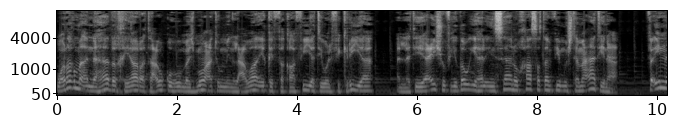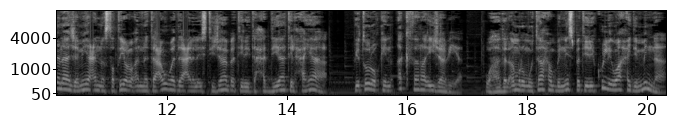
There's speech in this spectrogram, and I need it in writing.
ورغم أن هذا الخيار تعوقه مجموعة من العوائق الثقافية والفكرية التي يعيش في ضوئها الإنسان خاصة في مجتمعاتنا، فإننا جميعا نستطيع أن نتعود على الاستجابة لتحديات الحياة بطرق أكثر إيجابية، وهذا الأمر متاح بالنسبة لكل واحد منا،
